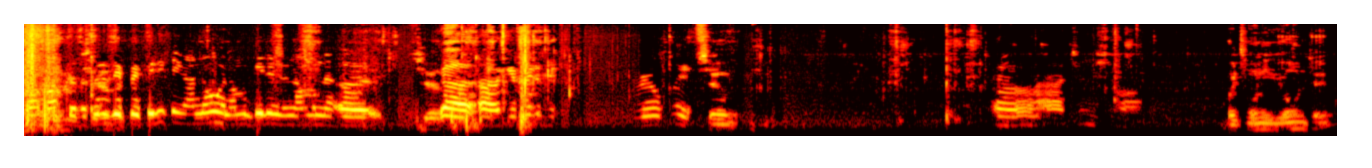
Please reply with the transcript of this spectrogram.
Got my stuff. As soon as they pick anything I know and I'm gonna get it and I'm gonna uh uh, uh, get rid of it real quick. Soon. Uh, turn this shit off. Which one are you going to?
